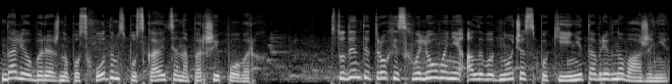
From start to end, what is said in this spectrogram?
Далі обережно по сходам спускаються на перший поверх. Студенти трохи схвильовані, але водночас спокійні та врівноважені.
